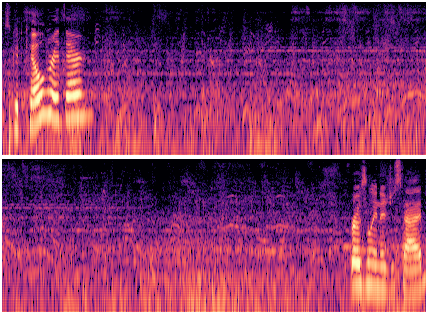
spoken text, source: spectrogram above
It's a good kill right there. Rosalina just died.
